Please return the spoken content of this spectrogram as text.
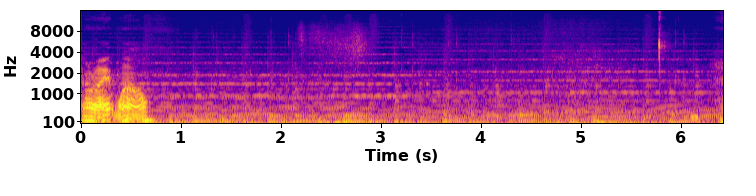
Alright, well...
